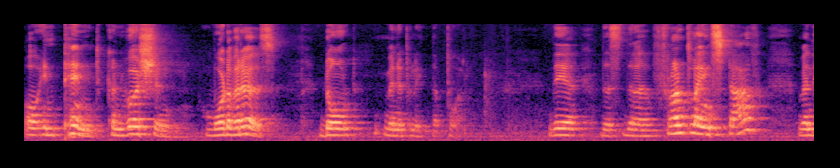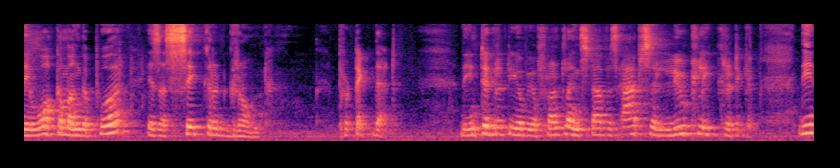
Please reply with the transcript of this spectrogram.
or intent, conversion, whatever else, don't manipulate the poor. They, the, the frontline staff, when they walk among the poor, is a sacred ground. Protect that. The integrity of your frontline staff is absolutely critical. The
